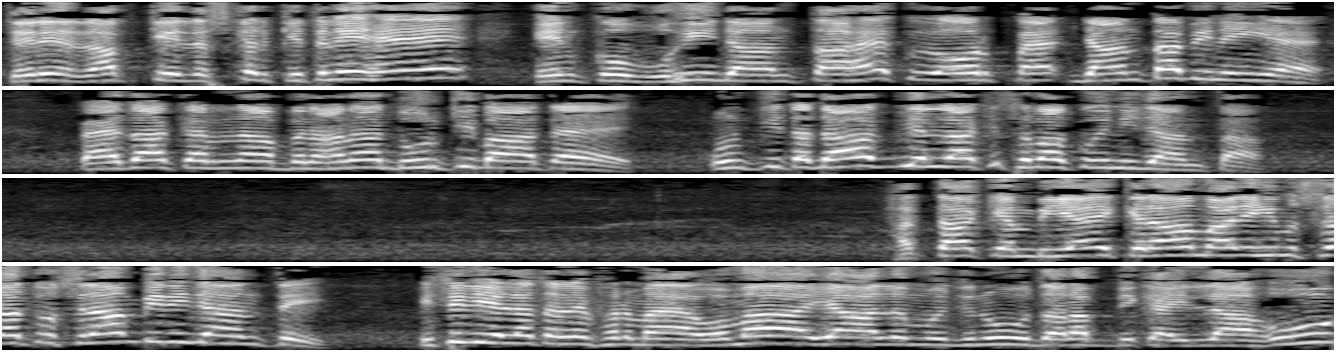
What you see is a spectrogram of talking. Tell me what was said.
تیرے رب کے لشکر کتنے ہیں؟ ان کو وہی جانتا ہے، کوئی اور جانتا بھی نہیں ہے۔ پیدا کرنا، بنانا دور کی بات ہے۔ ان کی تعداد بھی اللہ کے سوا کوئی نہیں جانتا۔ حتیٰ کہ انبیاء کرام علیہ مسلاط اسلام بھی نہیں جانتے۔ اسی لیے اللہ تعالی نے فرمایا، وما یا جنود رب کا اللہ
